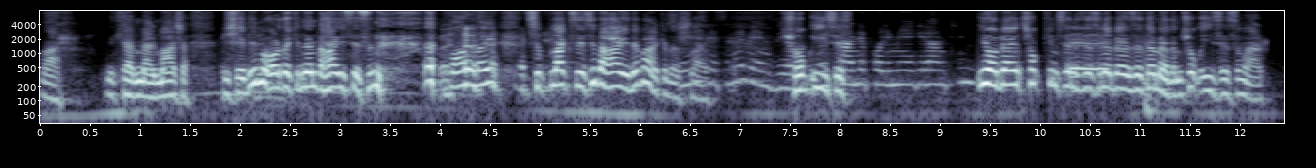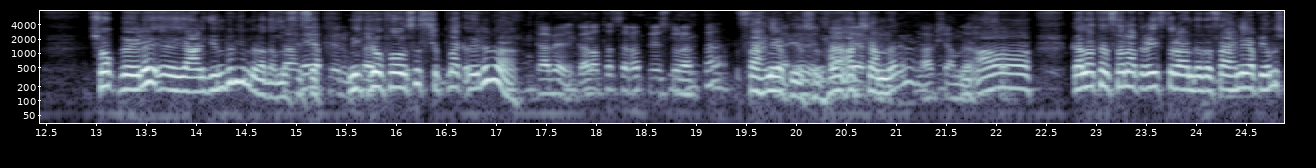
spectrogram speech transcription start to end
var. Mükemmel maşallah. Bir şey değil mi? Oradakinden daha iyi sesin. Vallahi çıplak sesi daha iyi değil mi arkadaşlar? Senin sesine benziyor. Çok iyi ses. tane polemiğe giren kim? Yo ben çok kimsenin Ee, sesine benzetemedim. Çok iyi sesi var. Çok böyle e, yani gümbür gümbür adamın Sahne sesi. yapıyorum, Mikrofonsuz çıplak öyle mi? Tabii Galata Sanat Restoran'ta Sahne yapıyorsun. evet, ha sahne akşamları. yapıyorum. Akşamları. Aa, Galata Sanat Restoran'da da sahne yapıyormuş.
